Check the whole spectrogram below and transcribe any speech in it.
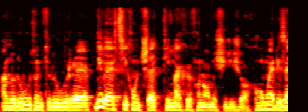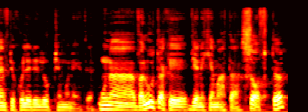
hanno dovuto introdurre diversi concetti macroeconomici di gioco, come ad esempio quelle delle doppie monete. Una valuta che viene chiamata soft,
